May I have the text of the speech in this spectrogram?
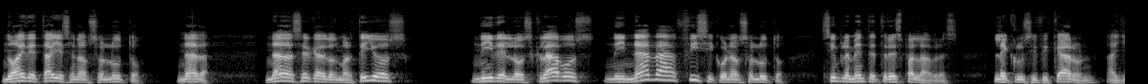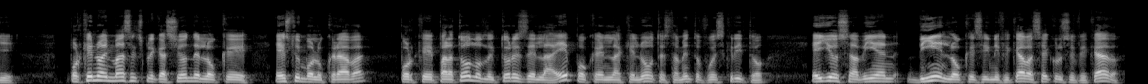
No hay detalles en absoluto. Nada. Nada acerca de los martillos, ni de los clavos, ni nada físico en absoluto. Simplemente tres palabras le crucificaron allí. ¿Por qué no hay más explicación de lo que esto involucraba? Porque para todos los lectores de la época en la que el Nuevo Testamento fue escrito, ellos sabían bien lo que significaba ser crucificado.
